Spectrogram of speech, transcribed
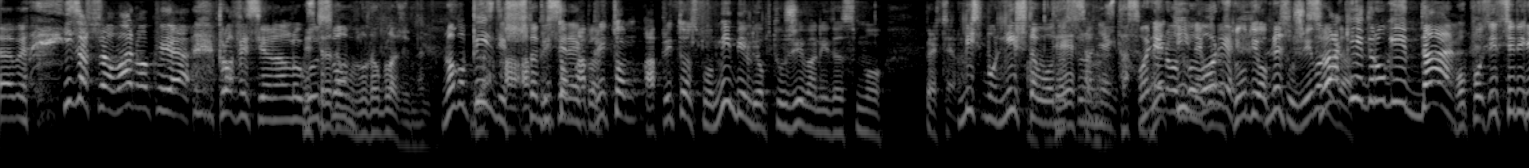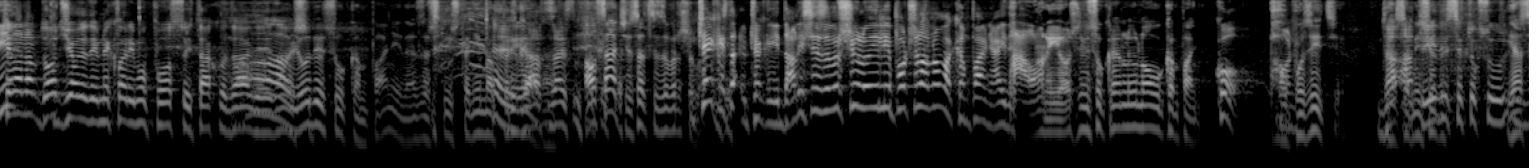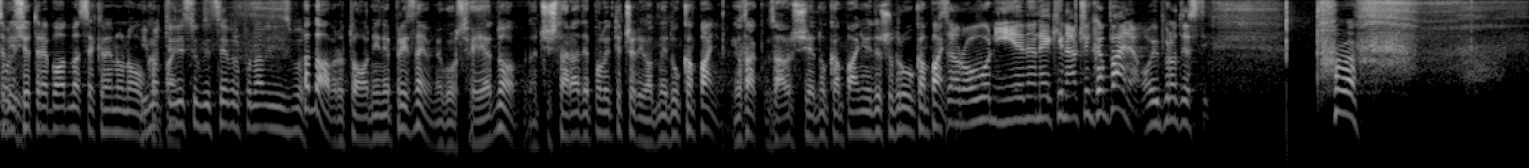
izašao van okvira profesionalnog u treba svom... da, da ublažim. Mnogo pizdiš, što bi se pritom, reklo. A pritom, a pritom smo mi bili optuživani da smo preterali. Mi smo ništa u gde odnosu na njega. On ne je nego odgovorio. ljudi Ne, optuživali Svaki da- drugi dan. Opozicija ni htjela nam dođe ovde da im ne kvarimo posao i tako dalje. A, ljudi su u kampanji, ne znaš ti šta njima E, prija. Ali sad će, sad se završilo. Čekaj, sta- čekaj, da li se završilo ili je počela nova kampanja? Ajde. Pa oni još nisu krenuli u novu kampanju. Ko? Pa opozicija. Da, a 30. su Ja sam izbori. mislio treba odmah se krenu novu Ima kampanju. 30. decembra ponavljanje izbora. Pa dobro, to oni ne priznaju, nego svejedno. Znači šta rade političari? Odmah idu u kampanju. Jel tako? Završiš jednu kampanju, ideš u drugu kampanju. Zar ovo nije na neki način kampanja, ovi protesti?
